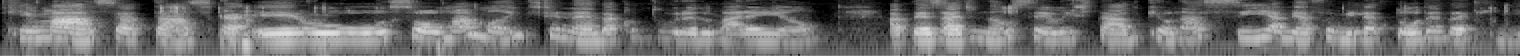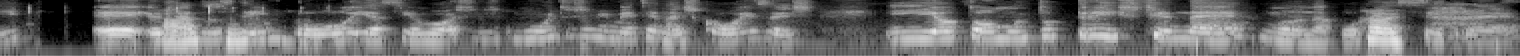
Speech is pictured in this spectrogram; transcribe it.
Que massa, Tasca. Eu sou uma amante, né, da cultura do Maranhão. Apesar de não ser o estado que eu nasci, a minha família toda é daqui. É, eu já ah, dancei em boi, assim, eu gosto muito de me meter nas coisas. E eu tô muito triste, né, mana? Porque Ai, assim, né?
